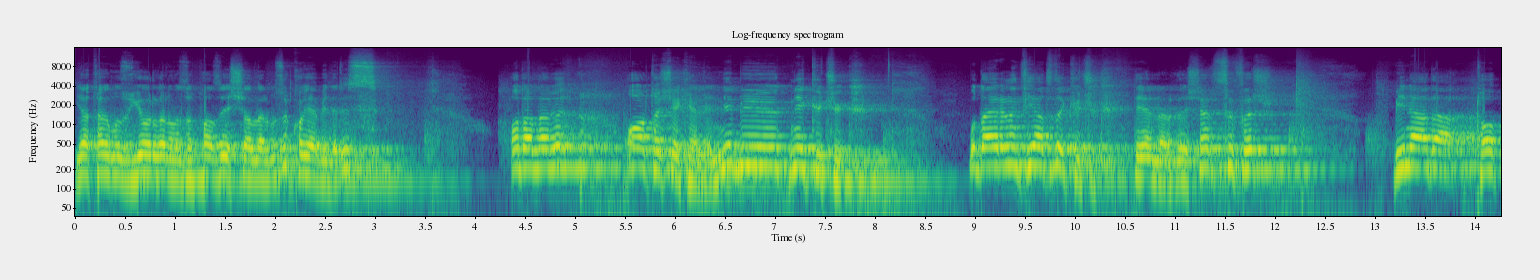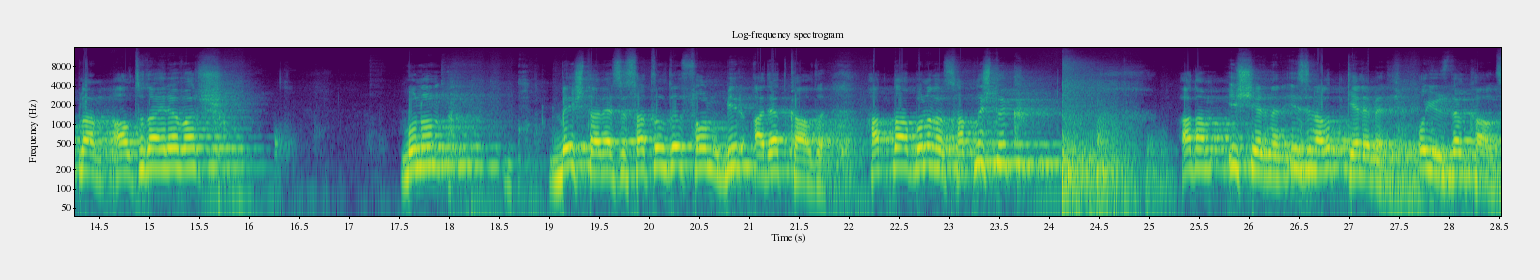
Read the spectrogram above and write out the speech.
Yatağımızı, yorganımızı, fazla eşyalarımızı koyabiliriz. Odaları orta şekerli. Ne büyük ne küçük. Bu dairenin fiyatı da küçük değerli arkadaşlar. Sıfır. Binada toplam 6 daire var. Bunun 5 tanesi satıldı. Son bir adet kaldı. Hatta bunu da satmıştık. Adam iş yerinden izin alıp gelemedi. O yüzden kaldı.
